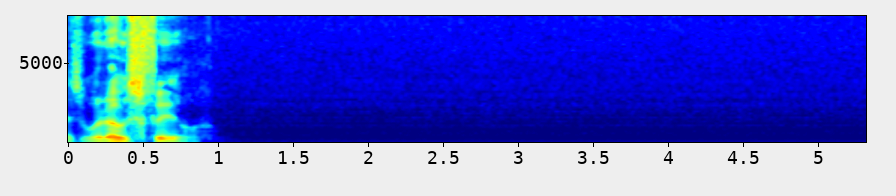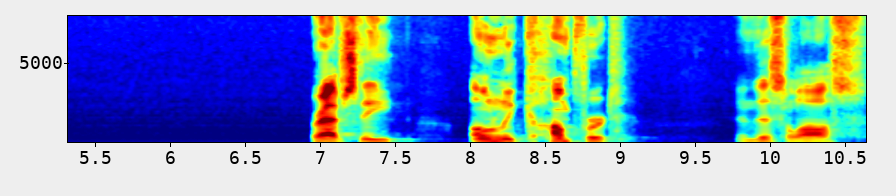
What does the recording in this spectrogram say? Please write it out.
as widows feel. Perhaps the only comfort in this loss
